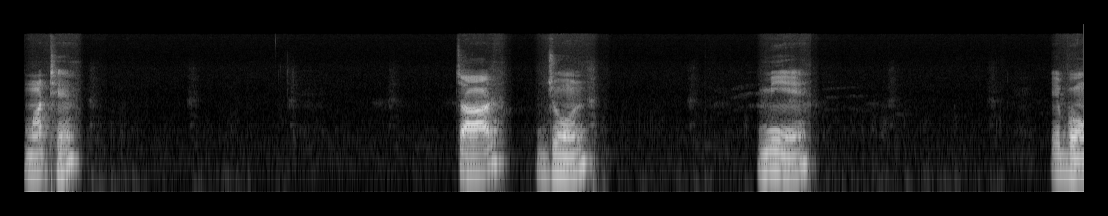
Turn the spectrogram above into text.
মাঠে চার জন মেয়ে এবং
